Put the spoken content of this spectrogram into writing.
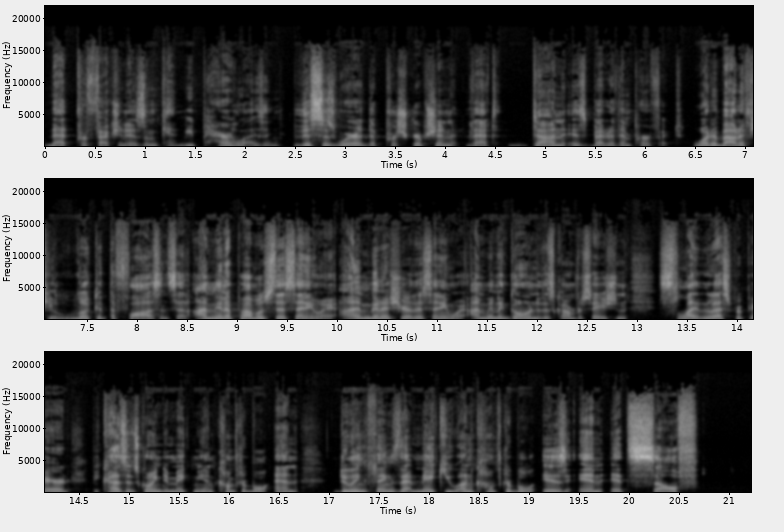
that perfectionism can be paralyzing. This is where the prescription that done is better than perfect. What about if you looked at the flaws and said, I'm going to publish this anyway. I'm going to share this anyway. I'm going to go into this conversation slightly less prepared because it's going to make me uncomfortable. And doing things that make you uncomfortable is in itself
